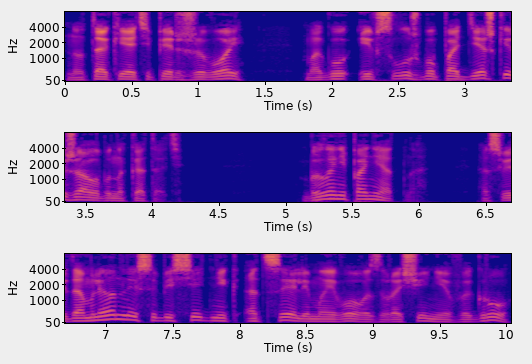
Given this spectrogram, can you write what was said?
«Ну так я теперь живой, могу и в службу поддержки жалобу накатать». Было непонятно, осведомлен ли собеседник о цели моего возвращения в игру,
